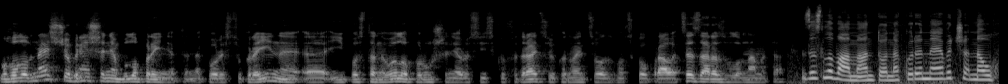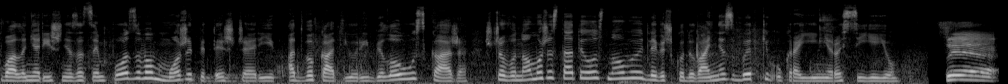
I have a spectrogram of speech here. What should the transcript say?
Головне, щоб рішення було прийнято на користь України е, і постановило порушення Російською Федерацією Конвенції ООН з морського права. Це зараз головна мета. За словами Антона Кореневича, на ухвалення рішення за цим позовом може піти ще рік. Адвокат Юрій Білоус каже, що воно може стати основою для відшкодування збитків Україні Росією. це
